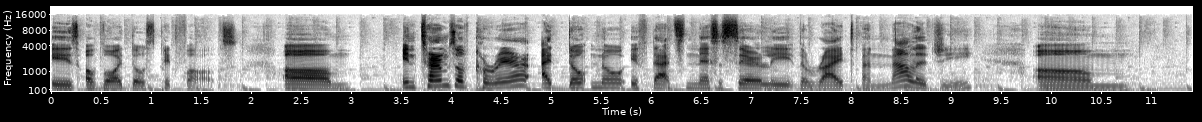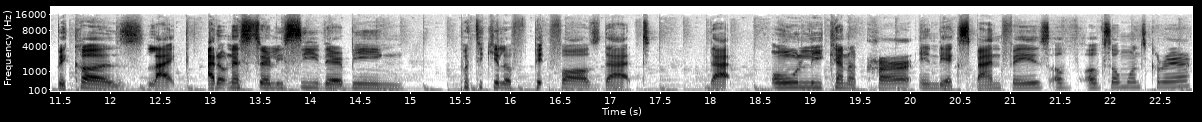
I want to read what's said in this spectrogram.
is avoid those pitfalls. Um, in terms of career i don't know if that's necessarily the right analogy um, because like i don't necessarily see there being particular pitfalls that that only can occur in the expand phase of, of someone's career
